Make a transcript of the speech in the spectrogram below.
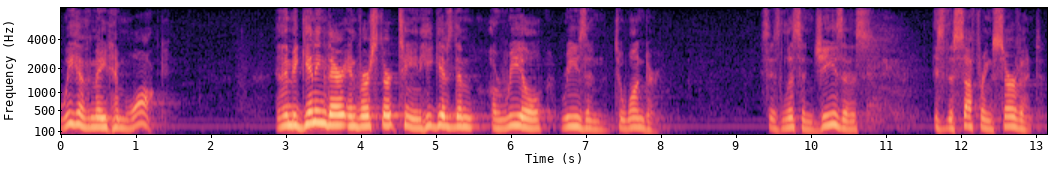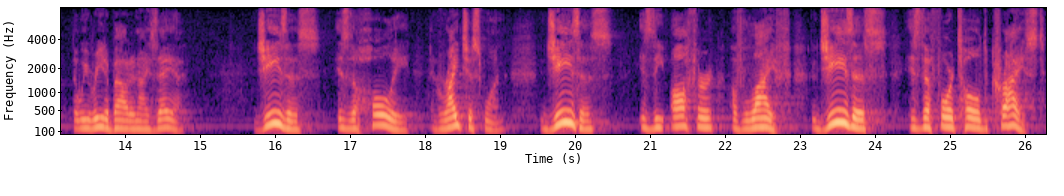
we have made him walk? And then beginning there in verse 13, he gives them a real reason to wonder. He says, Listen, Jesus is the suffering servant that we read about in Isaiah. Jesus is the holy and righteous one. Jesus is the author of life. Jesus is the foretold Christ.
